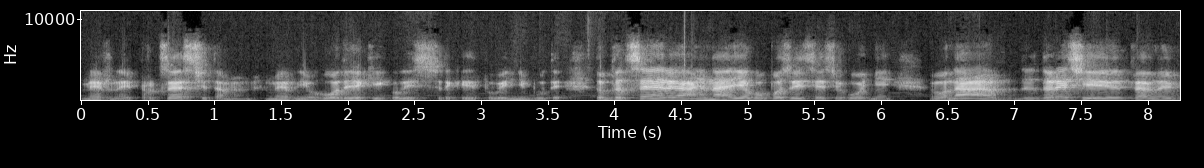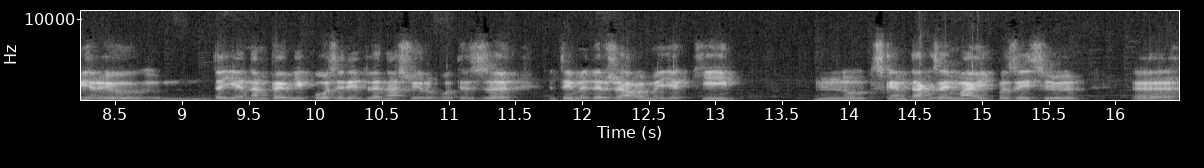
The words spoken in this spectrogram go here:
мирний процес, чи там мирні угоди, які колись таки повинні бути. Тобто, це реальна його позиція сьогодні. Вона, до речі, певною мірою дає нам певні козирі для нашої роботи з тими державами, які, ну скажімо так, займають позицію, е,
